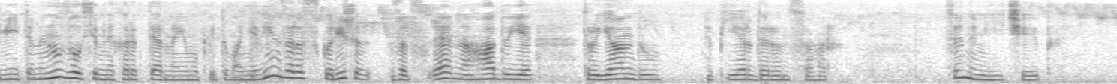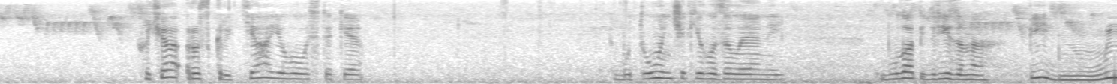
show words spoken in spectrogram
квітами. Ну, зовсім не характерне йому квітування. Він зараз, скоріше за все, нагадує троянду П'єр де Ронсар. Це не мій чип. Хоча розкриття його ось таке, бутончик його зелений, була підрізана під нуль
